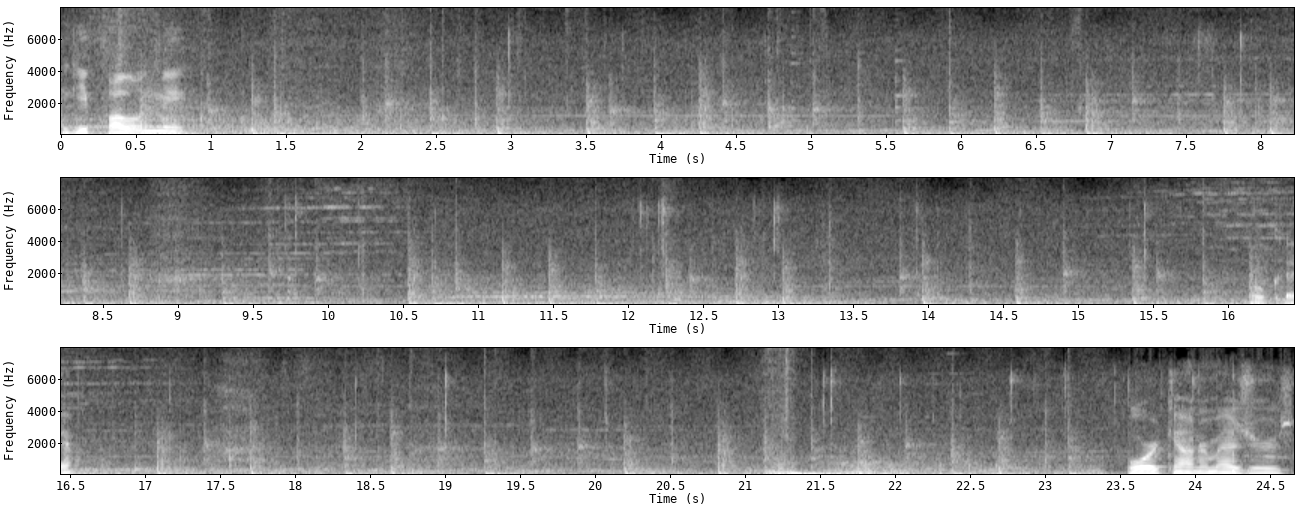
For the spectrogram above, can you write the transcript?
They keep following me. Okay. Board countermeasures.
